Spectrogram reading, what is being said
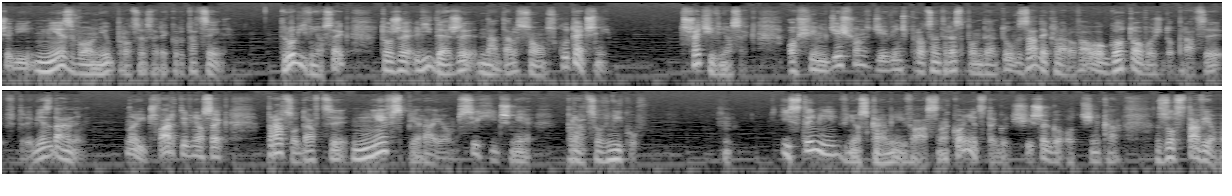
czyli nie zwolnił proces rekrutacyjny. Drugi wniosek to, że liderzy nadal są skuteczni. Trzeci wniosek. 89% respondentów zadeklarowało gotowość do pracy w trybie zdalnym. No i czwarty wniosek. Pracodawcy nie wspierają psychicznie pracowników. I z tymi wnioskami Was na koniec tego dzisiejszego odcinka zostawię.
